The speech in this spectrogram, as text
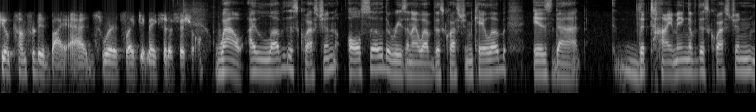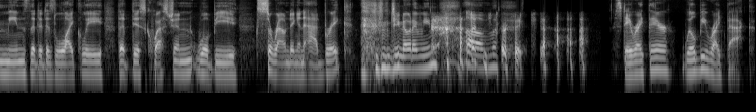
feel comforted by ads, where it's like it makes it official? Wow, I love this question. Also, the reason I love this question, Caleb, is that the timing of this question means that it is likely that this question will be surrounding an ad break. Do you know what I mean? Um, Perfect. stay right there. We'll be right back.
